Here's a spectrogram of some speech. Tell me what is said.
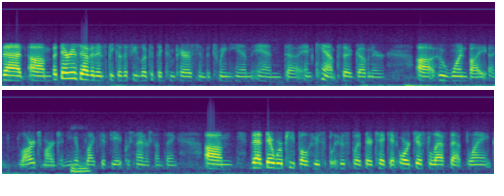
that um, but there is evidence because if you look at the comparison between him and uh, and Kemp, the governor, uh, who won by a large margin, he got like 58 percent or something, um, that there were people who split, who split their ticket or just left that blank.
